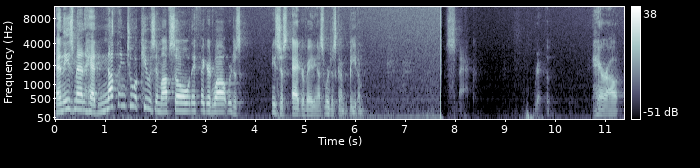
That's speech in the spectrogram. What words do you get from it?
And these men had nothing to accuse him of, so they figured, well, we're just, he's just aggravating us. We're just going to beat him. Smack. Rip the hair out.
